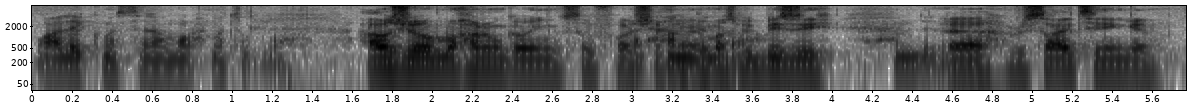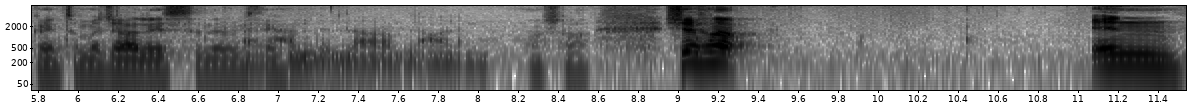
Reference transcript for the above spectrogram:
Wa alaikum assalam wa rahmatullah. How's your Muharram going so far, Sheikh? You must be busy uh, reciting and going to majalis and everything. Alhamdulillah, Rabbil Sheikhna, in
